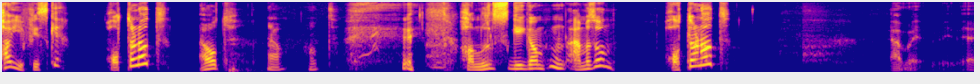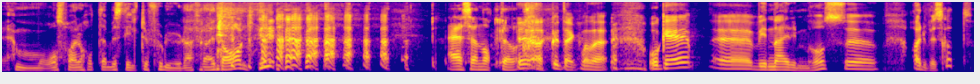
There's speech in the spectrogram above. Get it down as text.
Haifiske, hot or not? Hot. Ja, hot. Handelsgiganten Amazon, hot or not? Ja, jeg må svare hot. Jeg bestilte fluer derfra i dag. Jeg ser not det, da. Jeg kunne tenke meg det. Ok, eh, vi nærmer oss eh, arveskatt.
